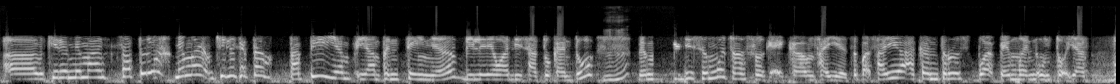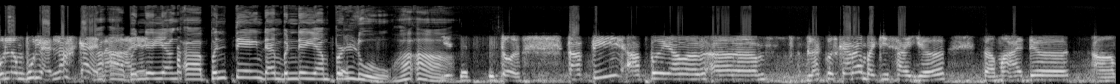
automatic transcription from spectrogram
uh, kira memang satu lah memang kira kata tapi yang yang pentingnya bila yang disatukan tu Mhm. memang dia semua transfer ke akaun saya sebab saya akan terus buat payment untuk yang bulan-bulan lah kan. Ha, benda yang uh, penting dan benda yang perlu. Ha. Ya, betul. Tapi apa yang uh, berlaku sekarang bagi saya sama ada um,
